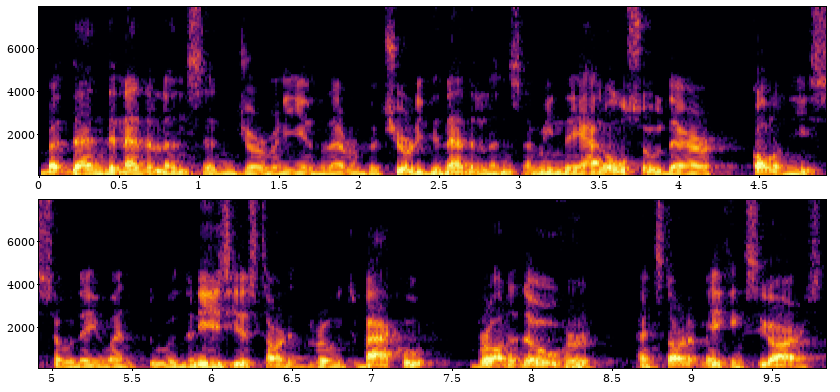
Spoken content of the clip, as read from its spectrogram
but then the Netherlands and Germany and whatever, but surely the Netherlands, I mean, they had also their colonies. So they went to Indonesia, started growing tobacco, brought it over, mm. and started making cigars.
